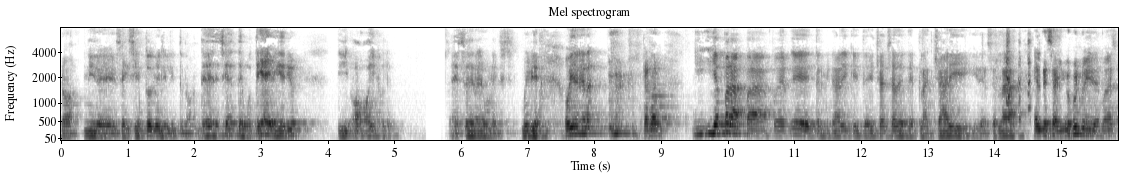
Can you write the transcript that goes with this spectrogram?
no, ni de 600 mililitros, no, de, decía de botella de vidrio. Y, oh, híjole, ese era un éxito. Muy bien. Oye, Adriana, perdón, y, ya para, para poder eh, terminar y que te dé chance de, planchar y, y, de hacer la, el desayuno y demás,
